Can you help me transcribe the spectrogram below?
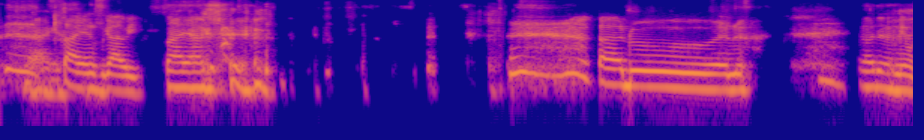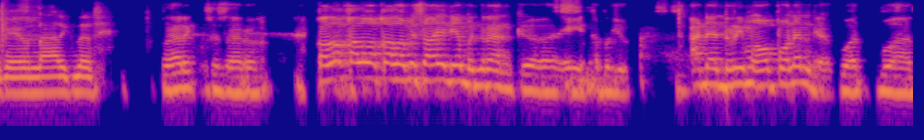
Nice. Sayang sekali. Sayang, sayang. Aduh, aduh. Aduh, Ini kayak menarik tadi. menarik Cesaro. Kalau kalau kalau misalnya dia beneran ke AEW, ada dream opponent nggak buat buat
